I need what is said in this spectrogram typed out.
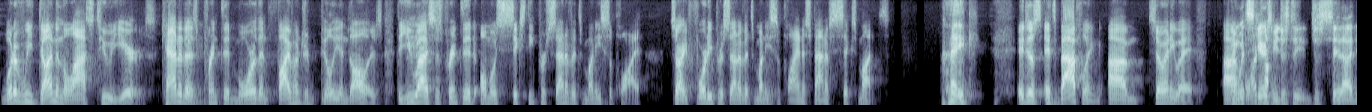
What have we done in the last two years? Canada has hmm. printed more than $500 billion. The US has printed almost 60% of its money supply. Sorry, 40% of its money hmm. supply in a span of six months. Like, it just, it's baffling. Um, so, anyway. Um, and what scares me, just to just say that,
